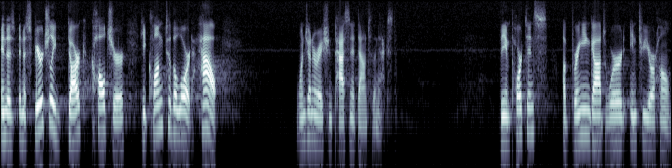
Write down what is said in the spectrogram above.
In, the, in a spiritually dark culture, he clung to the Lord. How? One generation passing it down to the next. The importance of bringing God's word into your home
